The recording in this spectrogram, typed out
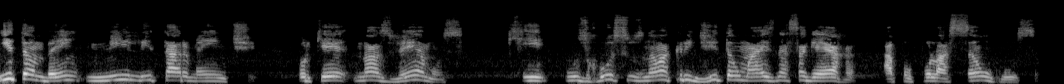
e também militarmente, porque nós vemos que os russos não acreditam mais nessa guerra, a população russa,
